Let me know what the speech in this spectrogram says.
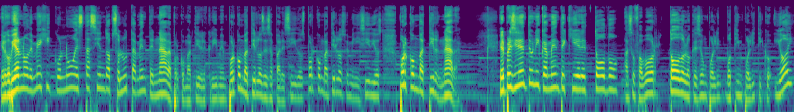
El gobierno de México no está haciendo absolutamente nada por combatir el crimen, por combatir los desaparecidos, por combatir los feminicidios, por combatir nada. El presidente únicamente quiere todo a su favor, todo lo que sea un botín político y hoy,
